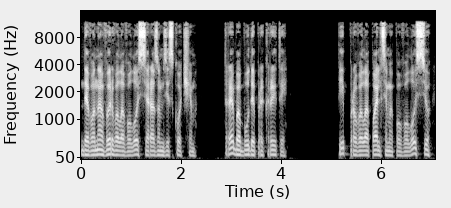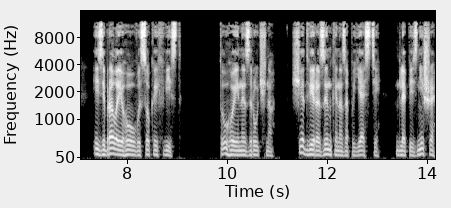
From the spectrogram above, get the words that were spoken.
де вона вирвала волосся разом зі скотчем. Треба буде прикрити. Піп провела пальцями по волоссю і зібрала його у високий хвіст. Туго і незручно, ще дві резинки на запиясті, для пізніше,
